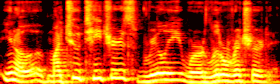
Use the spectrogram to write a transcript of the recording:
you know, my two teachers really were Little Richard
